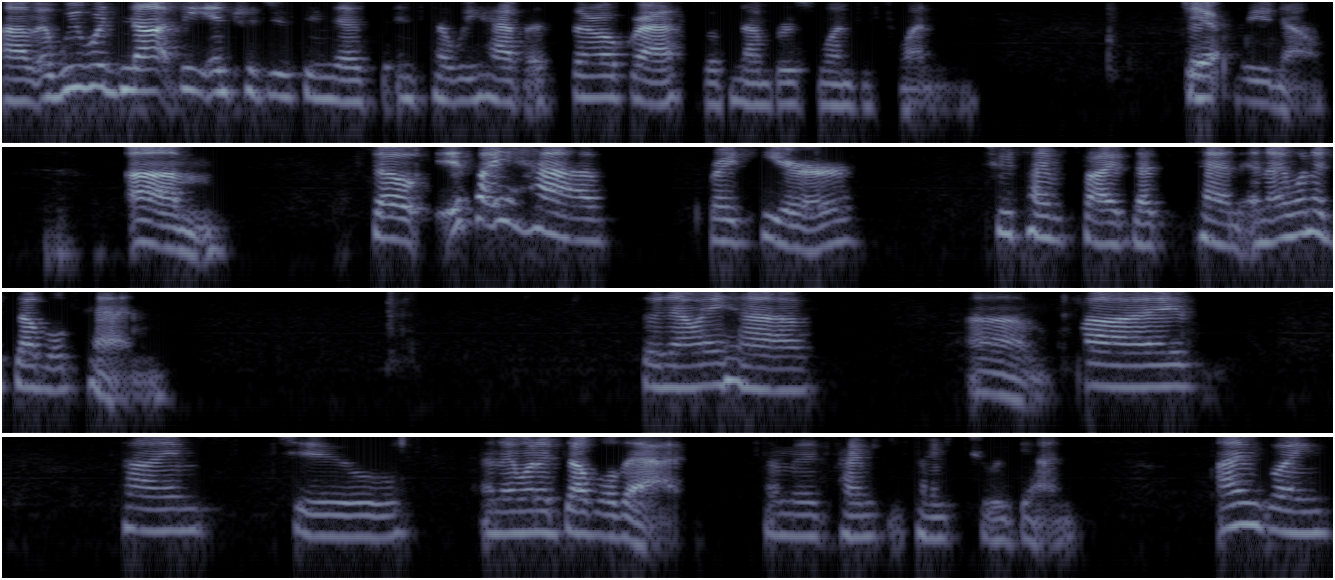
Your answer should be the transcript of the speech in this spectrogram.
um, and we would not be introducing this until we have a thorough grasp of numbers 1 to 20. Just Yep. so you know. Um, so if I have right here, 2 times 5, that's 10, and I want to double 10. So now I have um, 5 times 2, and I want to double that. So I'm going to times it times 2 again. I'm going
